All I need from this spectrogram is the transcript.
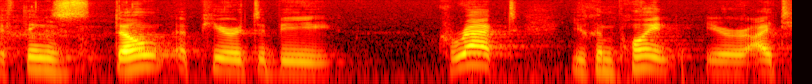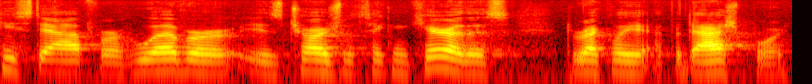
If things don't appear to be correct, you can point your IT staff or whoever is charged with taking care of this directly at the dashboard.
